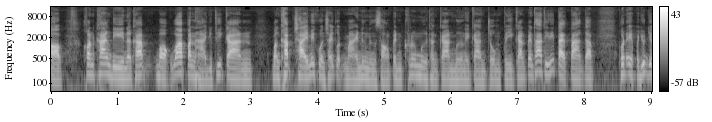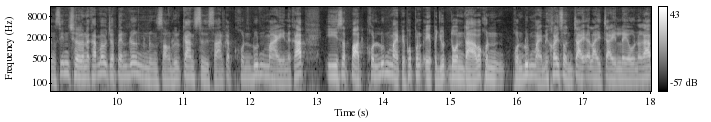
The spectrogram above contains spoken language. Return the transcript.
ตอบค่อนข้างดีนะครับ บอกว่าปัญหาอยู่ที่การบังคับใช้ไม่ควรใช้กฎหมาย1นึเป็นเครื่องมือทางการเมืองในการโจมตีกันเป็นท่าทีที่แตกต่างกับพลเอกประยุทธ์อย่างสิ้นเชิงนะครับไม่ว่าจะเป็นเรื่อง1นึหรือการสื่อสารกับคนรุ่นใหม่นะครับ e สปอร์ตคนรุ่นใหม่ไปพบพลเอกประยุทธ์โดนด่าว่าคนคนรุ่นใหม่ไม่ค่อยสนใจอะไรใจเร็วนะครับ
